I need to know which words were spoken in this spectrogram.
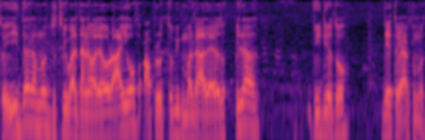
तो इधर हम लोग दूसरी बार जाने वाले हैं। और आई होप आप लोग तो भी मज़ा आ जाएगा। तो पिला वीडियो तो दे तो यार तुम लोग।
